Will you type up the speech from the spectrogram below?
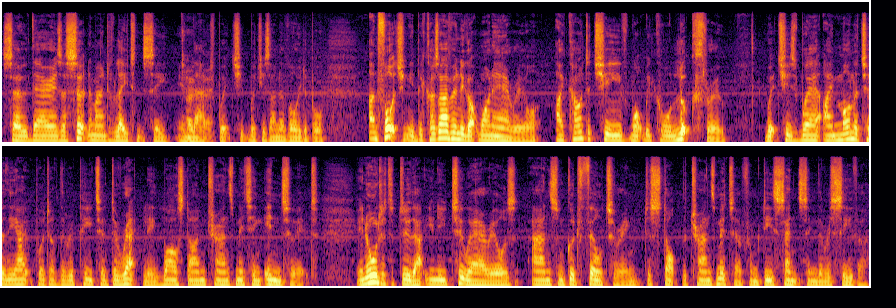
So there is a certain amount of latency in Okay. that, which, which is unavoidable. Unfortunately, because I've only got one aerial, I can't achieve what we call look through, which is where I monitor the output of the repeater directly whilst I'm transmitting into it. In order to do that, you need two aerials and some good filtering to stop the transmitter from desensing the receiver.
